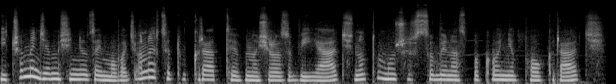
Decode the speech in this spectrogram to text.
I czym będziemy się nią zajmować? Ona chce tu kreatywność rozwijać, no to możesz sobie na spokojnie pograć.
